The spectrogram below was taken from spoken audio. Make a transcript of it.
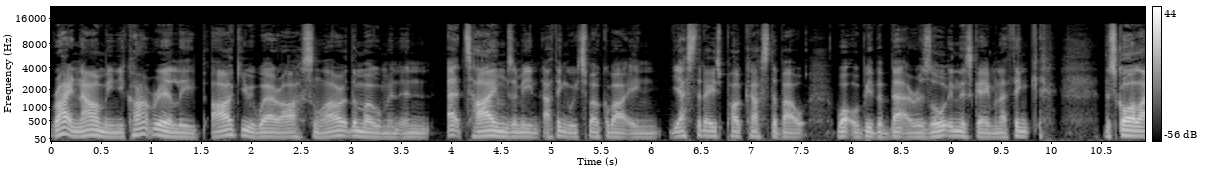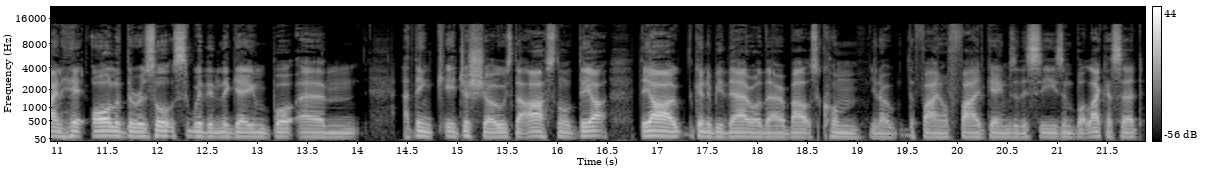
right now, I mean, you can't really argue where Arsenal are at the moment. And at times, I mean, I think we spoke about in yesterday's podcast about what would be the better result in this game. And I think the scoreline hit all of the results within the game, but um, I think it just shows that Arsenal they are they are going to be there or thereabouts come you know the final five games of the season. But like I said,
